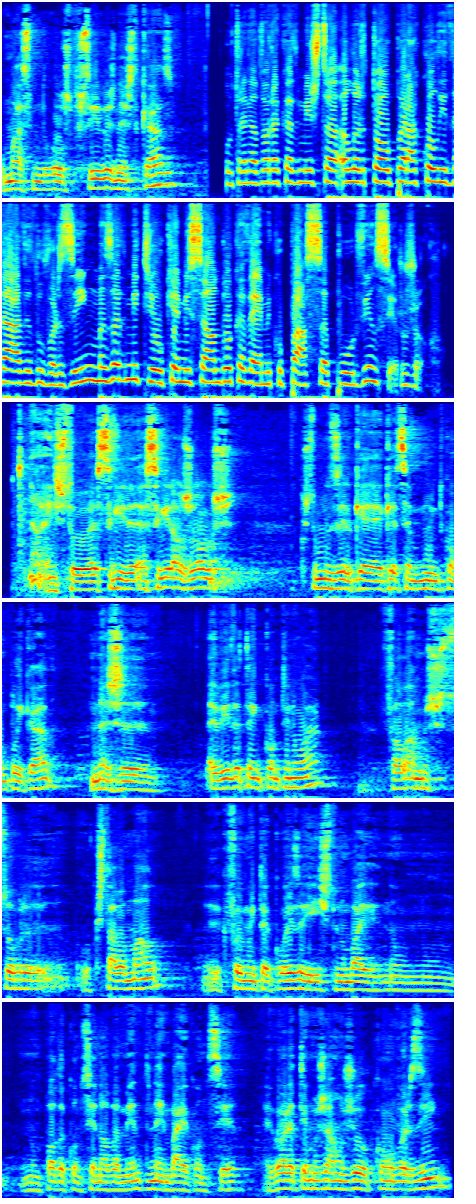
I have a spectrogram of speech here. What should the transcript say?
o máximo de golos possíveis, neste caso. O treinador academista alertou para a qualidade do Varzinho, mas admitiu que a missão do académico passa por vencer o jogo. Não, isto a seguir, a seguir aos jogos, costumo dizer que é, que é sempre muito complicado mas uh, a vida tem que continuar. Falámos sobre o que estava mal, uh, que foi muita coisa e isto não, vai, não, não, não pode acontecer novamente, nem vai acontecer. Agora temos já um jogo com o Varzinho,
